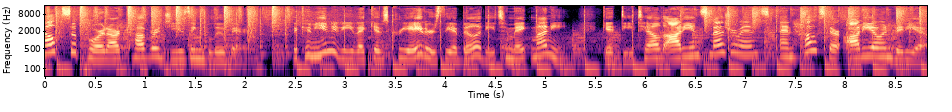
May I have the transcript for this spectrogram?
help support our coverage using Blubrry, the community that gives creators the ability to make money, get detailed audience measurements, and host their audio and video.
